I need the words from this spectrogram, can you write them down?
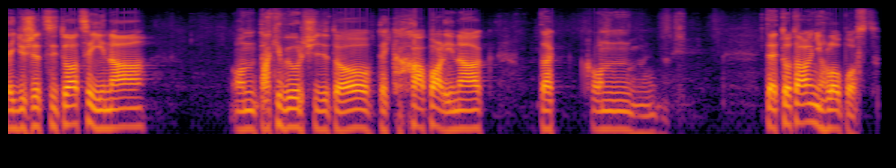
teď už je situace jiná, on taky by určitě to teďka chápal jinak, tak on, to je totální hloupost.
